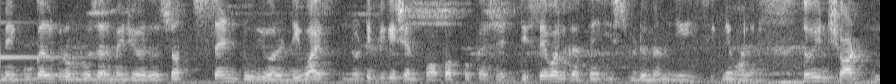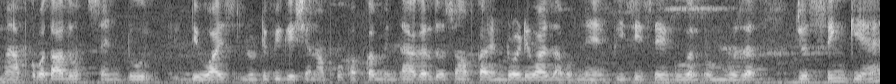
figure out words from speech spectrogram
में गूगल क्रोम ब्राउज़र में जो है दोस्तों send to your device notification popup को कैसे डिसेबल करते हैं, इस वीडियो में हम यही सीखने वाले हैं। तो इन शॉर्ट मैं आपको बता दूँ सेंड टू डिवाइस नोटिफिकेशन आपको कब कब मिलता है। अगर दोस्तों आपका एंड्रॉयड डिवाइस आप अपने पी से गूगल क्रोम ब्राउज़र जो सिंक किया है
